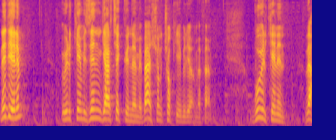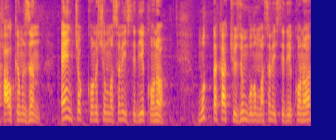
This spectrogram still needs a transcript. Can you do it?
Ne diyelim? Ülkemizin gerçek gündemi. Ben şunu çok iyi biliyorum efendim. Bu ülkenin ve halkımızın en çok konuşulmasını istediği konu, mutlaka çözüm bulunmasını istediği konu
